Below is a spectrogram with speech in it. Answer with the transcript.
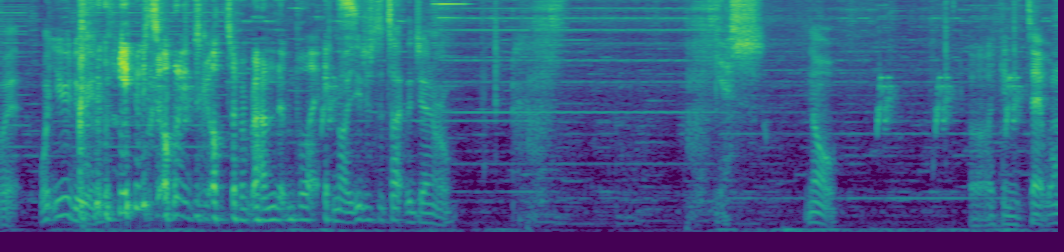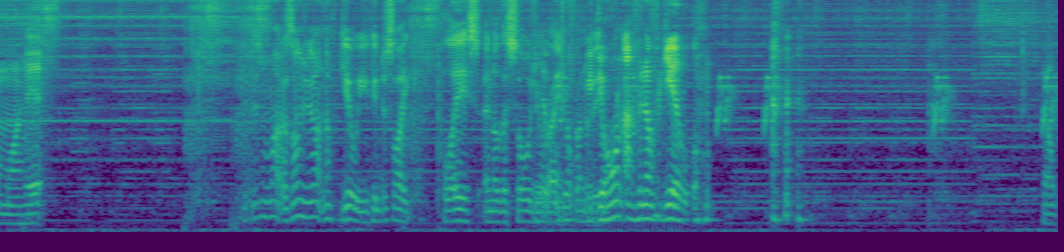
Wait, what are you doing? you told him to go to a random place. no, you just attack the general. Yes. No. Oh, I can take one more hit. It doesn't matter. As long as you got enough gil, you can just like place another soldier Yeah, right we in front we of you. don't have enough gil. nope.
